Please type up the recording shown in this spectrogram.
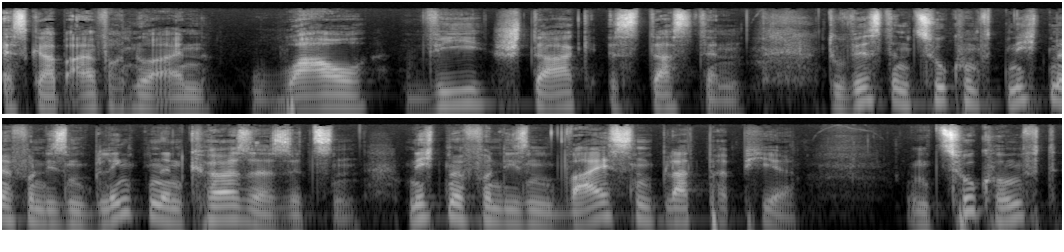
es gab einfach nur ein Wow, wie stark ist das denn? Du wirst in Zukunft nicht mehr von diesem blinkenden Cursor sitzen, nicht mehr von diesem weißen Blatt Papier. In Zukunft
